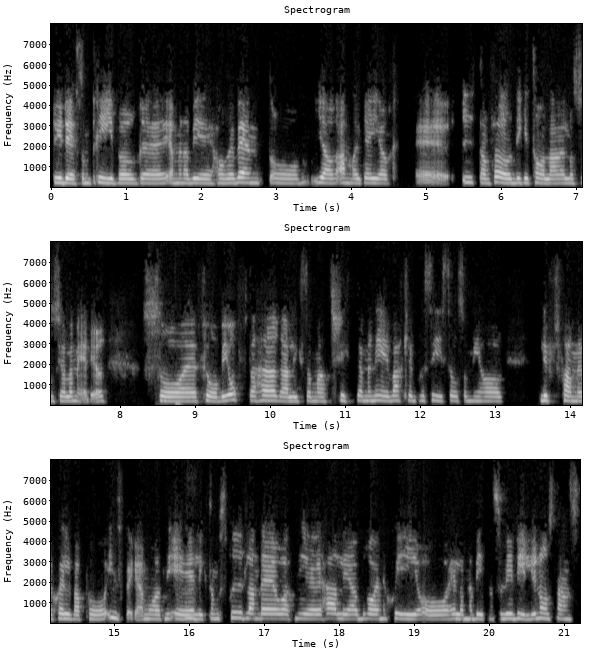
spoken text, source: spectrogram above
det är det som driver, eh, jag menar vi har event och gör andra grejer eh, utanför digitala eller sociala medier. Så eh, får vi ofta höra liksom att shit, ja men ni är verkligen precis så som ni har lyft fram er själva på Instagram och att ni är mm. liksom sprudlande och att ni är härliga och bra energi och hela den här biten. Så vi vill ju någonstans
